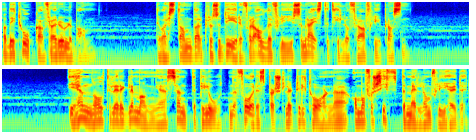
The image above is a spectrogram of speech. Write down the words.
da de tok av fra rullebanen. Det var standard prosedyre for alle fly som reiste til og fra flyplassen. I henhold til reglementet sendte pilotene forespørsler til tårnet om å få skifte mellom flyhøyder.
